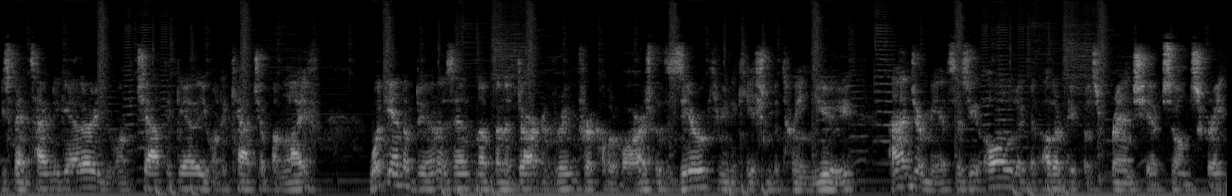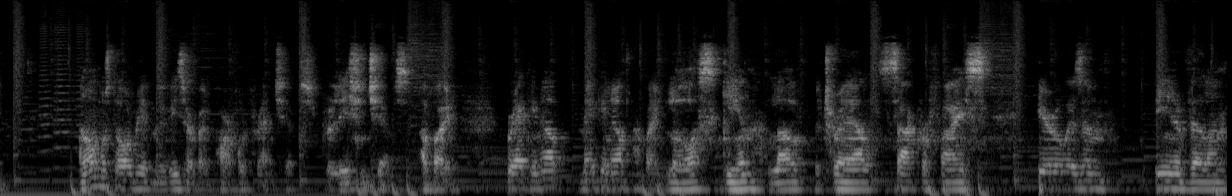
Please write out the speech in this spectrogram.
you spend time together, you want to chat together, you want to catch up on life. What you end up doing is ending up in a darkened room for a couple of hours with zero communication between you and your mates as you all look at other people's friendships on screen. And almost all great movies are about powerful friendships, relationships, about breaking up, making up, about loss, gain, love, betrayal, sacrifice, heroism, being a villain.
